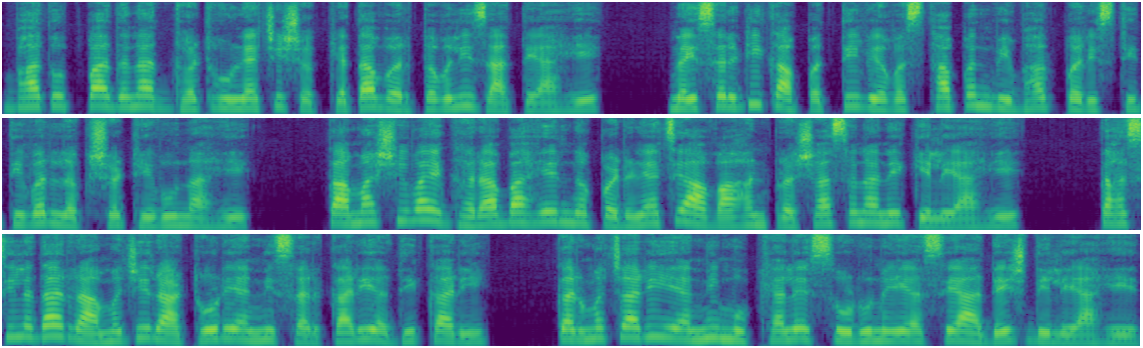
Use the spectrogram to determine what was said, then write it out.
भात उत्पादनात घट होण्याची शक्यता वर्तवली जाते आहे. नैसर्गिक आपत्ती व्यवस्थापन विभाग परिस्थितीवर लक्ष ठेवून आहे. कामाशिवाय घराबाहेर न पडण्याचे आवाहन प्रशासनाने केले आहे. तहसीलदार रामजी राठोड यांनी सरकारी अधिकारी कर्मचारी यांनी मुख्यालय सोडू नये असे आदेश दिले आहेत.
